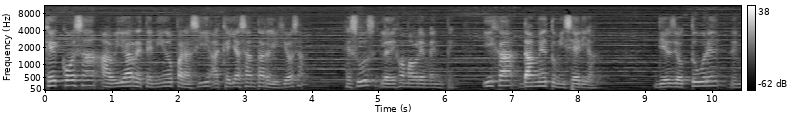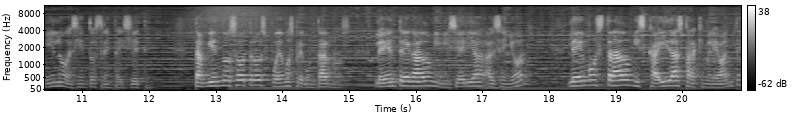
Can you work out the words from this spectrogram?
¿Qué cosa había retenido para sí aquella santa religiosa? Jesús le dijo amablemente, Hija, dame tu miseria. 10 de octubre de 1937. También nosotros podemos preguntarnos, ¿le he entregado mi miseria al Señor? ¿Le he mostrado mis caídas para que me levante?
